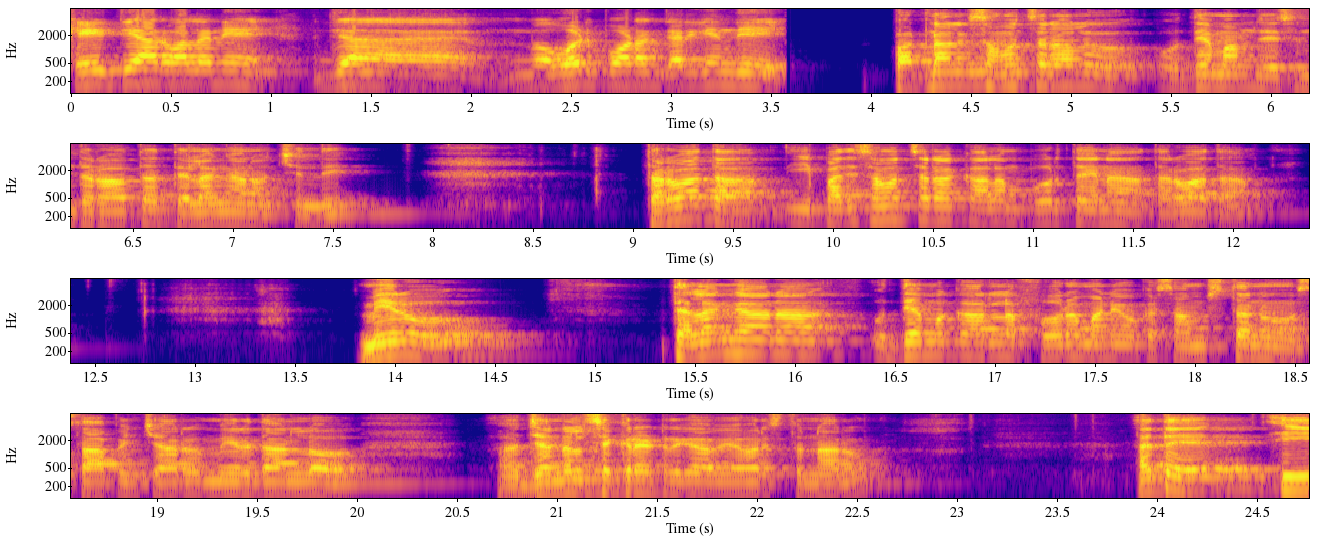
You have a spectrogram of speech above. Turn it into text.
కేటీఆర్ వల్లనే జ ఓడిపోవడం జరిగింది. పద్నాలుగు సంవత్సరాలు ఉద్యమం చేసిన తర్వాత తెలంగాణ వచ్చింది. తర్వాత ఈ పది సంవత్సరాల కాలం పూర్తయిన తర్వాత మీరు తెలంగాణ ఉద్యమకారుల ఫోరం అనే ఒక సంస్థను స్థాపించారు. మీరు దానిలో జనరల్ సెక్రటరీగా వ్యవహరిస్తున్నారు. అయితే ఈ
